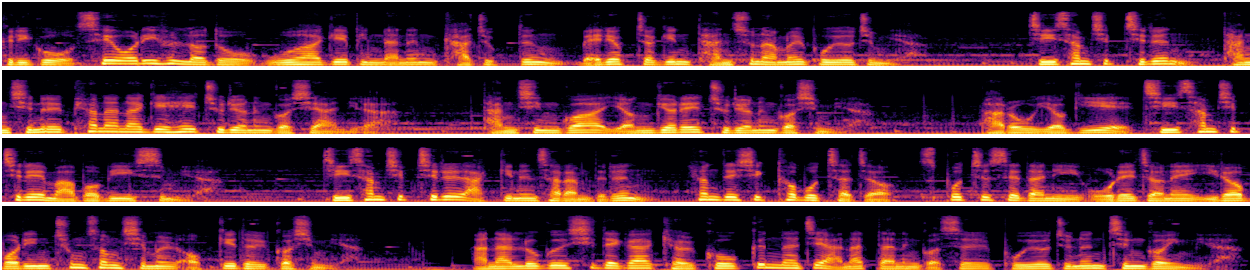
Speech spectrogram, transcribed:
그리고 세월이 흘러도 우아하게 빛나는 가죽 등 매력적인 단순함을 보여줍니다. G37은 당신을 편안하게 해주려는 것이 아니라 당신과 연결해 주려는 것입니다. 바로 여기에 G37의 마법이 있습니다. G37을 아끼는 사람들은 현대식 터보차저 스포츠 세단이 오래전에 잃어버린 충성심을 얻게 될 것입니다. 아날로그 시대가 결코 끝나지 않았다는 것을 보여주는 증거입니다.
